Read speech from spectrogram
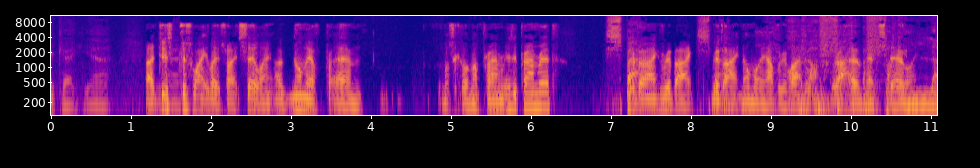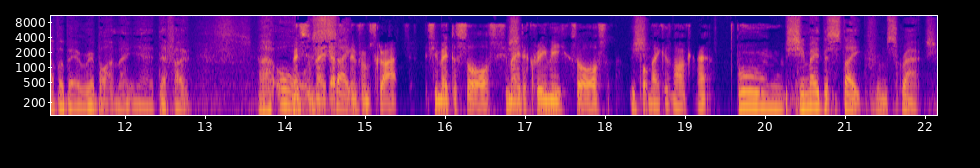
okay, yeah. Right, just Yeah. just white your lips, right? Sirloin. I normally have um, what's it called? Not prime. Is it prime rib? Spam. Ribeye. Ribeye. Spam. Ribeye. Normally have Oh, ribeye. I, but we're at home. I fucking love a bit of ribeye, mate. Yeah, defo. Uh, oh, Mrs. made steak. everything from scratch. She made the sauce. She made a creamy sauce. Sh- Put Maker's Mark in it. Boom. She made the steak from scratch.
